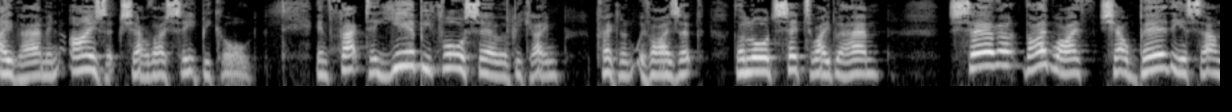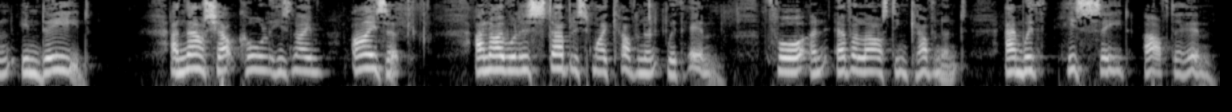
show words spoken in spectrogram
Abraham, in Isaac shall thy seed be called. In fact, a year before Sarah became pregnant with Isaac, the Lord said to Abraham, Sarah, thy wife, shall bear thee a son indeed, and thou shalt call his name Isaac, and I will establish my covenant with him for an everlasting covenant and with his seed after him.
